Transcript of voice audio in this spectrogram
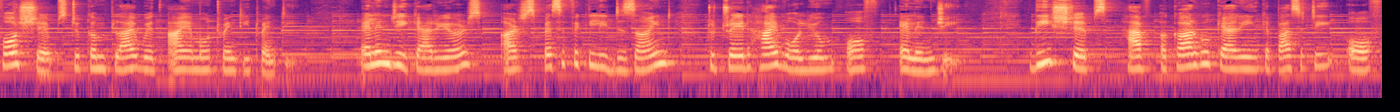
for ships to comply with IMO 2020. LNG carriers are specifically designed to trade high volume of LNG. These ships have a cargo carrying capacity of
